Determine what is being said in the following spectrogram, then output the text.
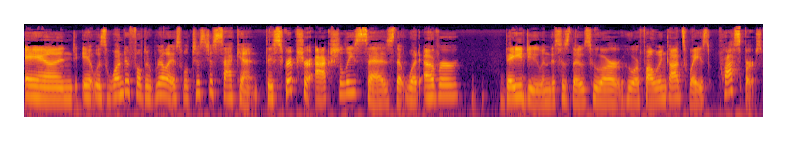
And it was wonderful to realize well, just a second, the scripture actually says that whatever they do and this is those who are who are following God's ways prospers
